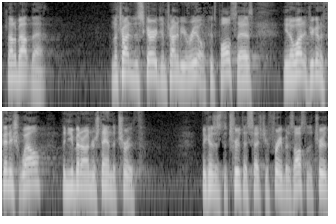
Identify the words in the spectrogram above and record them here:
It's not about that. I'm not trying to discourage you. I'm trying to be real because Paul says, you know what? If you're going to finish well, then you better understand the truth because it's the truth that sets you free, but it's also the truth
